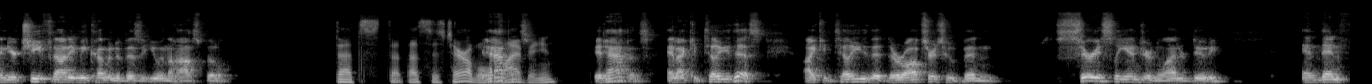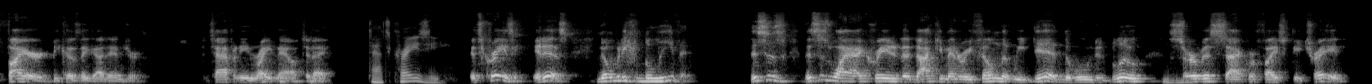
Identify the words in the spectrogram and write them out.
And your chief not even coming to visit you in the hospital. that's that that's just terrible in my opinion It happens. And I can tell you this I can tell you that there are officers who've been seriously injured in line of duty and then fired because they got injured. It's happening right now today. that's crazy It's crazy. It is. Nobody can believe it. This is this is why I created a documentary film that we did, The Wounded Blue, Mhm. Service, Sacrifice, Betrayed.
